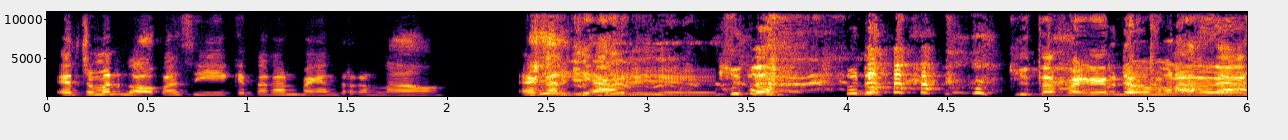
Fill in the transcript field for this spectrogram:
Eh cuman gak apa sih, kita kan pengen terkenal. Eh Iya, kalian. iya, iya. Kita pengen udah terkenal merasa. ya.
